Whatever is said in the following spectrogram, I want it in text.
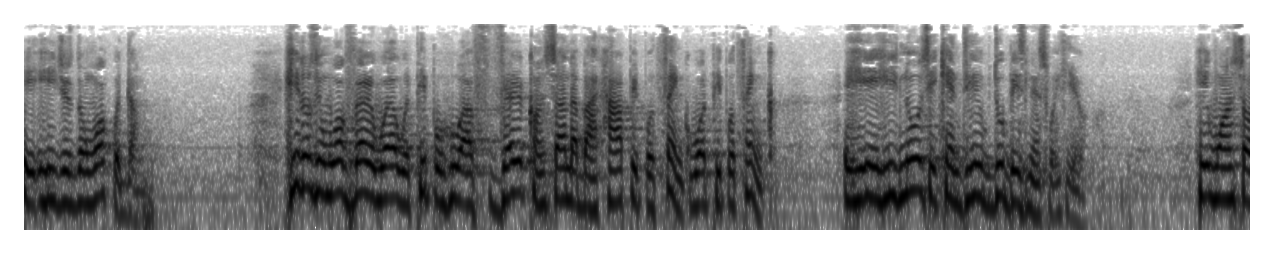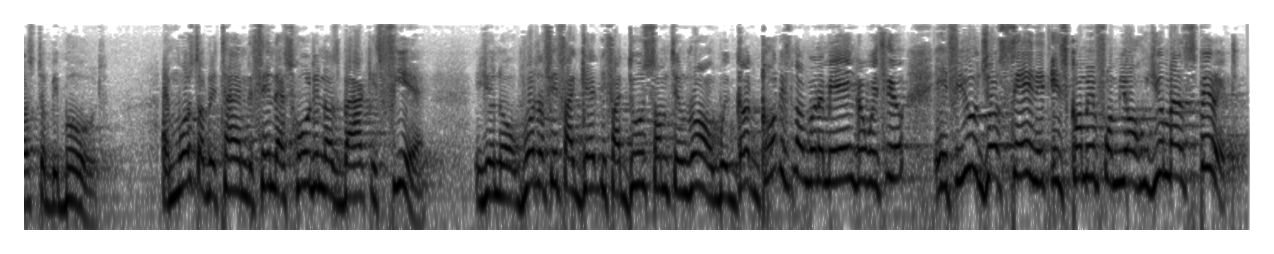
He, he just don't work with them. He doesn't work very well with people who are very concerned about how people think, what people think. He, he knows he can do, do business with you. He wants us to be bold. And most of the time, the thing that's holding us back is fear. You know, what if, if I get, if I do something wrong with God? God is not going to be angry with you. If you just saying it is coming from your human spirit.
